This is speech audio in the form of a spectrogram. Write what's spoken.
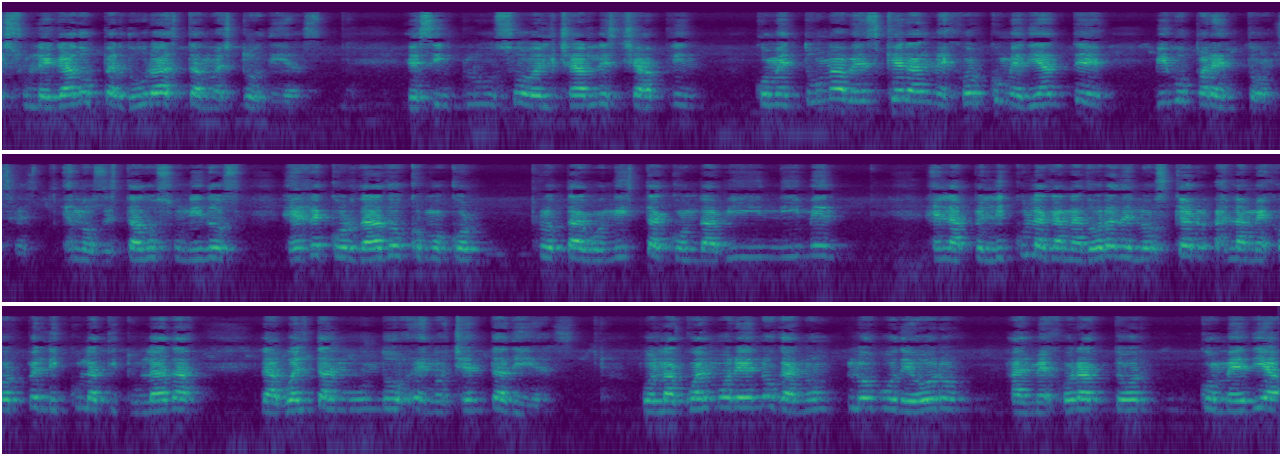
y su legado perdura hasta nuestros días. Es incluso el Charles Chaplin comentó una vez que era el mejor comediante vivo para entonces. En los Estados Unidos es recordado como protagonista con David Niven en la película ganadora del Oscar a la mejor película titulada La Vuelta al Mundo en 80 días, por la cual Moreno ganó un Globo de Oro al mejor actor, comedia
